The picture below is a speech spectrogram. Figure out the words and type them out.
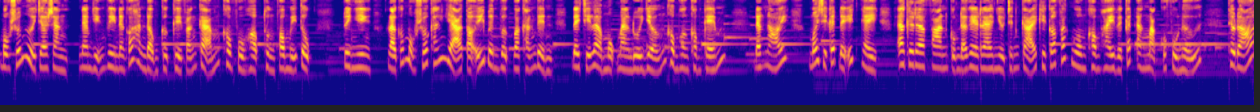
Một số người cho rằng nam diễn viên đang có hành động cực kỳ phản cảm, không phù hợp thuần phong mỹ tục. Tuy nhiên, lại có một số khán giả tỏ ý bên vực và khẳng định đây chỉ là một màn đùa giỡn không hơn không kém. Đáng nói, mới chỉ cách đây ít ngày, Akira Fan cũng đã gây ra nhiều tranh cãi khi có phát ngôn không hay về cách ăn mặc của phụ nữ. Theo đó,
